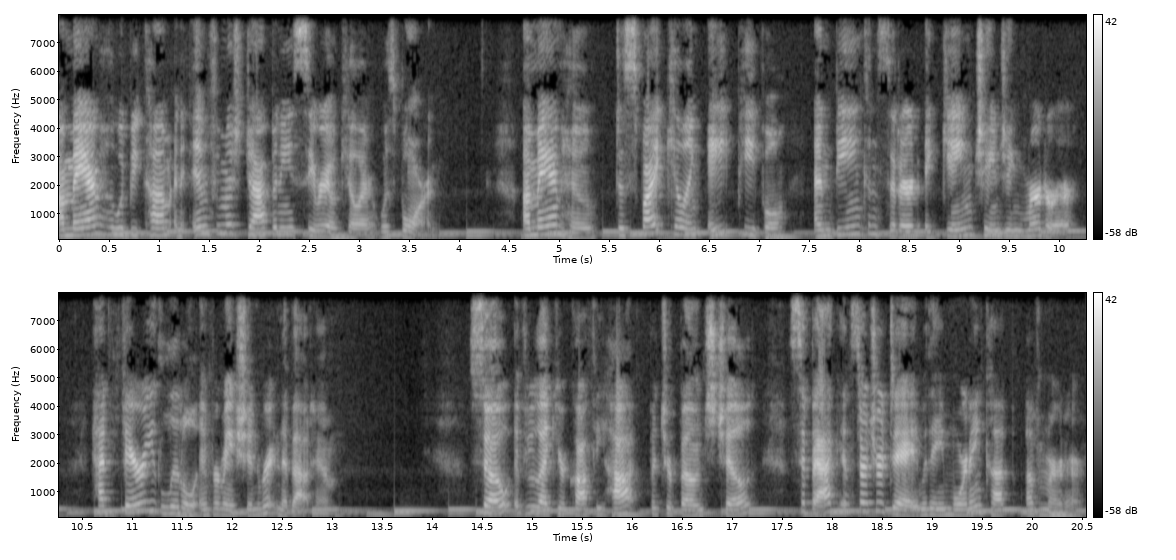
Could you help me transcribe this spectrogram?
a man who would become an infamous Japanese serial killer was born. A man who, despite killing eight people and being considered a game changing murderer, had very little information written about him. So, if you like your coffee hot but your bones chilled, sit back and start your day with a morning cup of murder.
